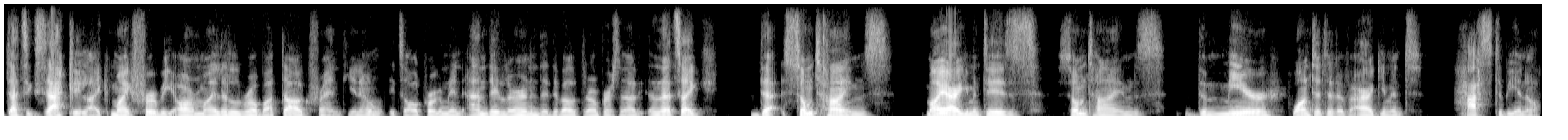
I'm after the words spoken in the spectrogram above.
that's exactly like my Furby or my little robot dog friend. You know, it's all programmed in, and they learn and they develop their own personality, and that's like that. Sometimes my argument is sometimes the mere quantitative argument has to be enough.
